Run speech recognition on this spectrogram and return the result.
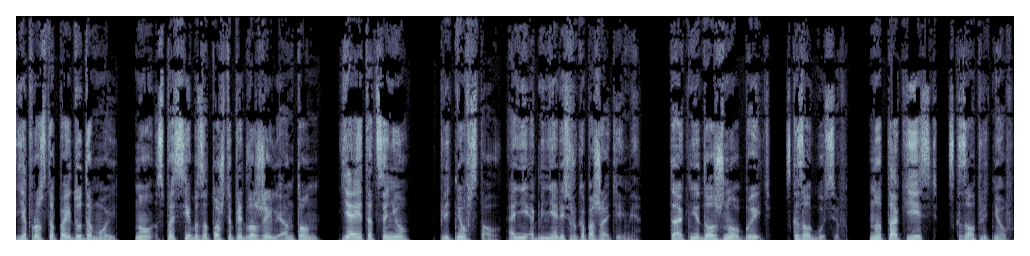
я просто пойду домой. Но спасибо за то, что предложили, Антон. Я это ценю». Плетнев встал. Они обменялись рукопожатиями. «Так не должно быть», — сказал Гусев. «Но так есть», — сказал Плетнев.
